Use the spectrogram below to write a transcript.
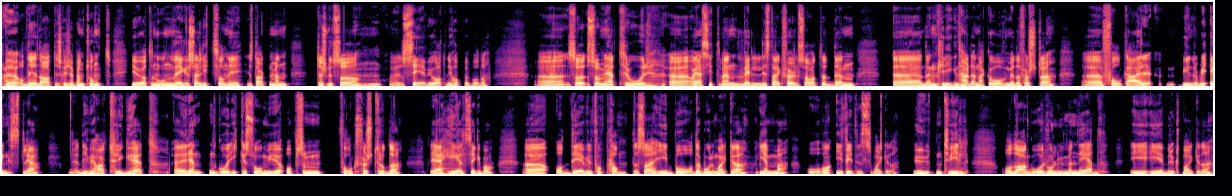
Eh, Og det da at de skal kjøpe en tomt, gjør at noen vegrer seg litt sånn i, i starten, men til slutt så mm, ser vi jo at de hopper på det. Uh, så, som jeg tror, uh, og jeg sitter med en veldig sterk følelse av at den, uh, den krigen her, den er ikke over med det første. folk er, begynner å bli engstelige. De vil ha trygghet. renten går ikke så mye opp som folk først trodde. Det er jeg helt sikker på. og det vil forplante seg i både boligmarkedet hjemme og i fritidsmarkedet. Uten tvil. Og da går volumet ned i, i bruktmarkedet.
